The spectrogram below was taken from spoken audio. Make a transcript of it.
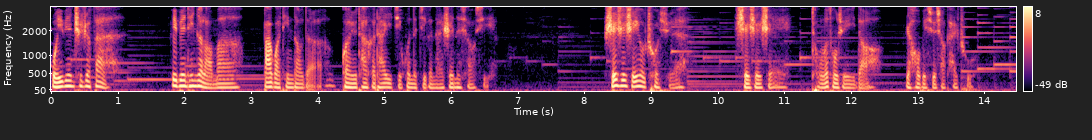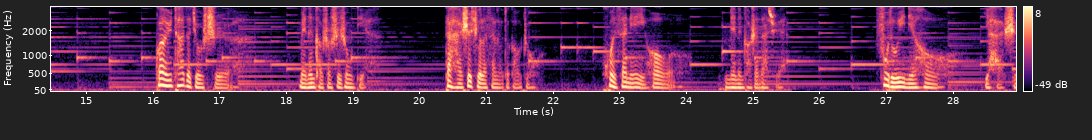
我一边吃着饭，一边听着老妈八卦听到的关于他和他一起混的几个男生的消息：谁谁谁又辍学，谁谁谁捅了同学一刀。然后被学校开除。关于他的就是没能考上市重点，但还是去了三流的高中，混三年以后没能考上大学，复读一年后也还是，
